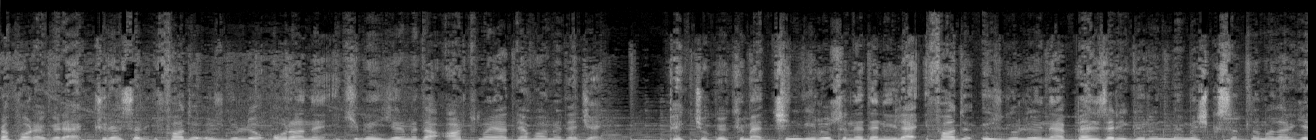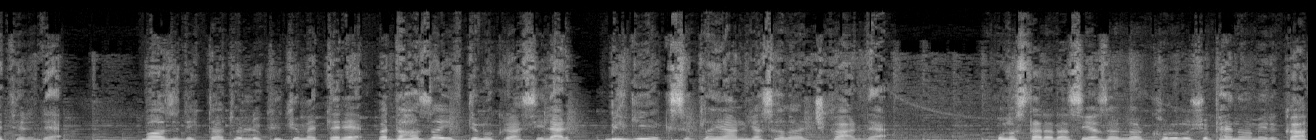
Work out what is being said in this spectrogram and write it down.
Rapora göre küresel ifade özgürlüğü oranı 2020'de artmaya devam edecek. Pek çok hükümet Çin virüsü nedeniyle ifade özgürlüğüne benzeri görülmemiş kısıtlamalar getirdi. Bazı diktatörlük hükümetleri ve daha zayıf demokrasiler bilgiyi kısıtlayan yasalar çıkardı. Uluslararası Yazarlar Kuruluşu PEN Amerika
